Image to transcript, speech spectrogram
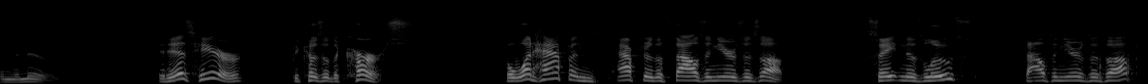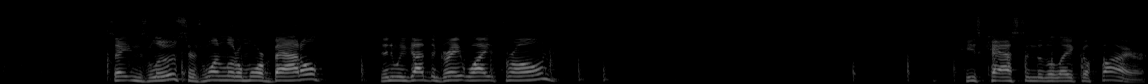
in the new. It is here because of the curse. But what happens after the thousand years is up? Satan is loosed, thousand years is up. Satan's loose. There's one little more battle. Then we've got the great white throne. He's cast into the lake of fire.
